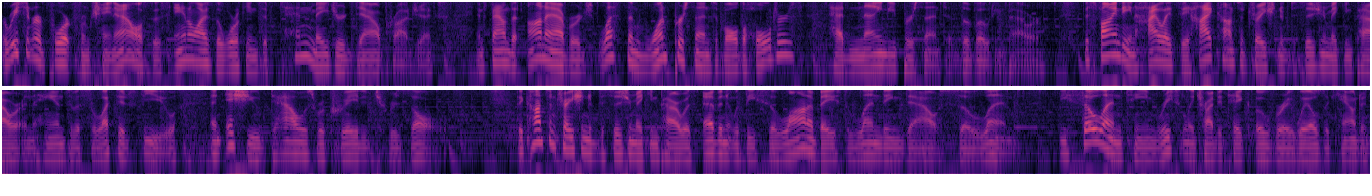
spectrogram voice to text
A recent report from Chainalysis analyzed the workings of 10 major DAO projects and found that on average, less than 1% of all the holders had 90% of the voting power. This finding highlights a high concentration of decision making power in the hands of a selected few, an issue DAOs were created to resolve. The concentration of decision making power was evident with the Solana based lending DAO SoLend. The Solend team recently tried to take over a Whales account and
